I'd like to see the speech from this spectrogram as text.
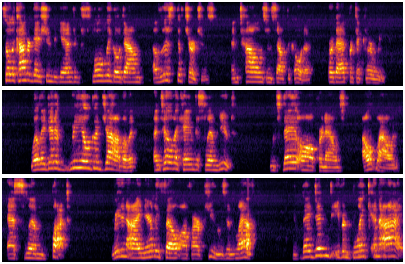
So the congregation began to slowly go down a list of churches and towns in South Dakota for that particular week. Well, they did a real good job of it until they came to Slim Butte, which they all pronounced out loud as Slim Butt. Reed and I nearly fell off our pews and laughed they didn't even blink an eye.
